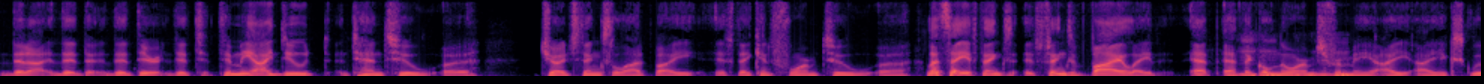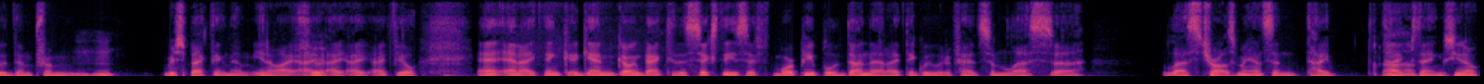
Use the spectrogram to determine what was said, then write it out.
that I that that, that there that to me I do tend to uh, judge things a lot by if they conform to uh, let's say if things if things violate eth- ethical mm-hmm. norms for mm-hmm. me I, I exclude them from mm-hmm. respecting them you know I Sure. I, I, I feel and, and I think again going back to the 60s if more people had done that I think we would have had some less uh, less Charles Manson type type uh-huh. things. You know,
